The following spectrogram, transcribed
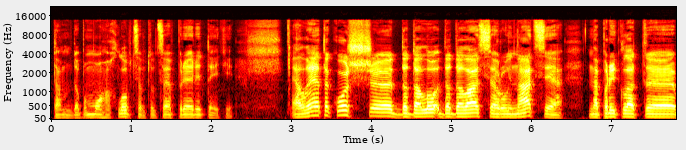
там допомога хлопцям, то це в пріоритеті. Але також е, додало, додалася руйнація. Наприклад, е,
